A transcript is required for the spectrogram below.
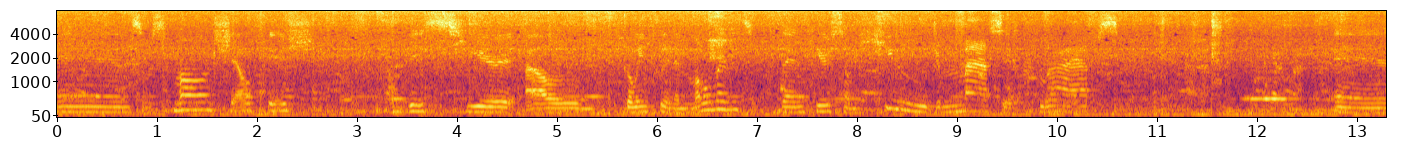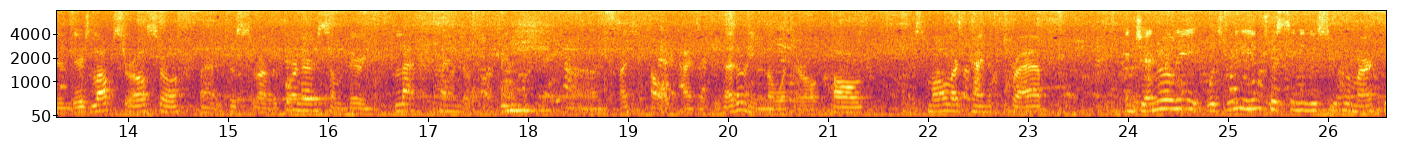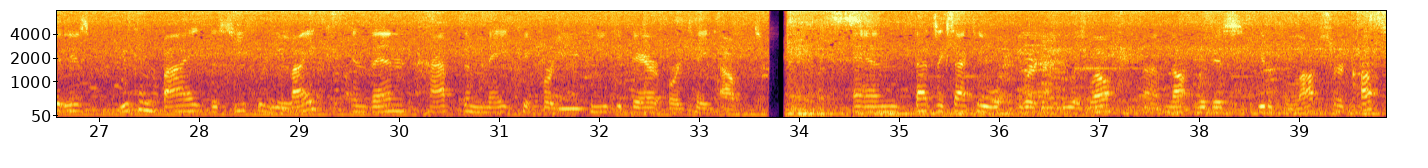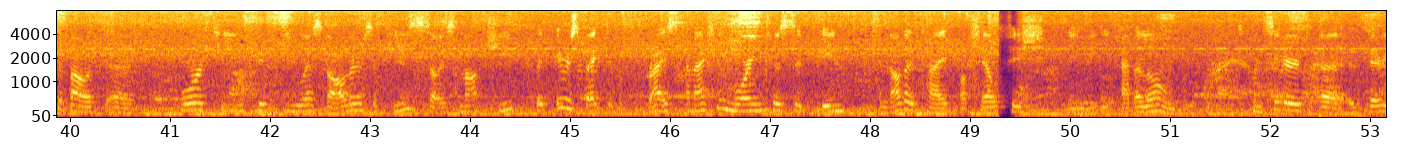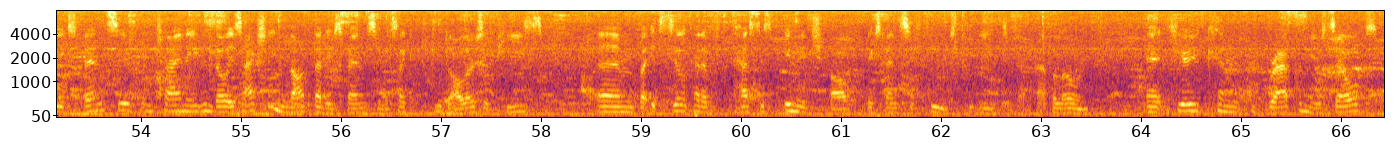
and some small shellfish. This here I'll go into in a moment. Then here's some huge, massive crabs and there's lobster also uh, just around the corner, some very flat kind of fish, um, all kinds of fish, I don't even know what they're all called, a smaller kind of crab. And generally, what's really interesting in the supermarket is you can buy the seafood you like and then have them make it for you. You can eat it there or take out and that's exactly what we're going to do as well. Uh, not with this beautiful lobster. It costs about uh, 40, 50 US dollars a piece, so it's not cheap. But irrespective of the price, I'm actually more interested in another type of shellfish, namely the abalone. It's considered uh, very expensive in China, even though it's actually not that expensive. It's like $2 a piece. Um, but it still kind of has this image of expensive food to eat abalone and here you can grab them yourselves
